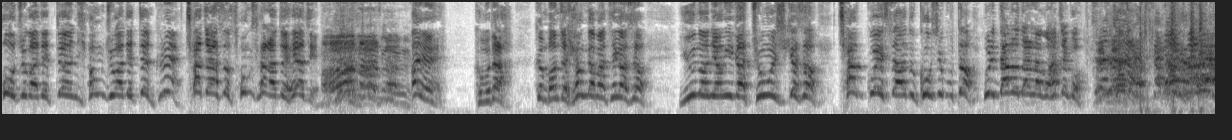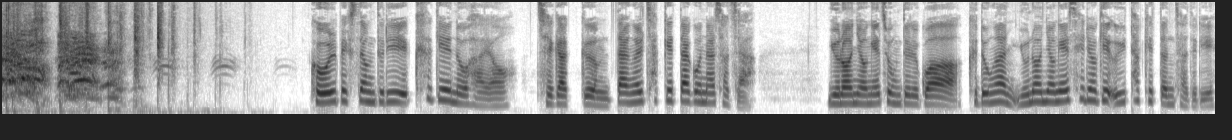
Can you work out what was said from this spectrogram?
호주가 됐든 형주가 됐든 그래 찾아와서 송사라도 해야지. 아, 맞아. 아니, 그보다 그 먼저 현감한테 가서 윤원영이가 종을 시켜서 창고에 쌓아둔 곡식부터 우리 나눠달라고 하자고. 고을 백성들이 크게 노하여 제가끔 땅을 찾겠다고 나서자 윤원영의 종들과 그동안 윤원영의 세력에 의탁했던 자들이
